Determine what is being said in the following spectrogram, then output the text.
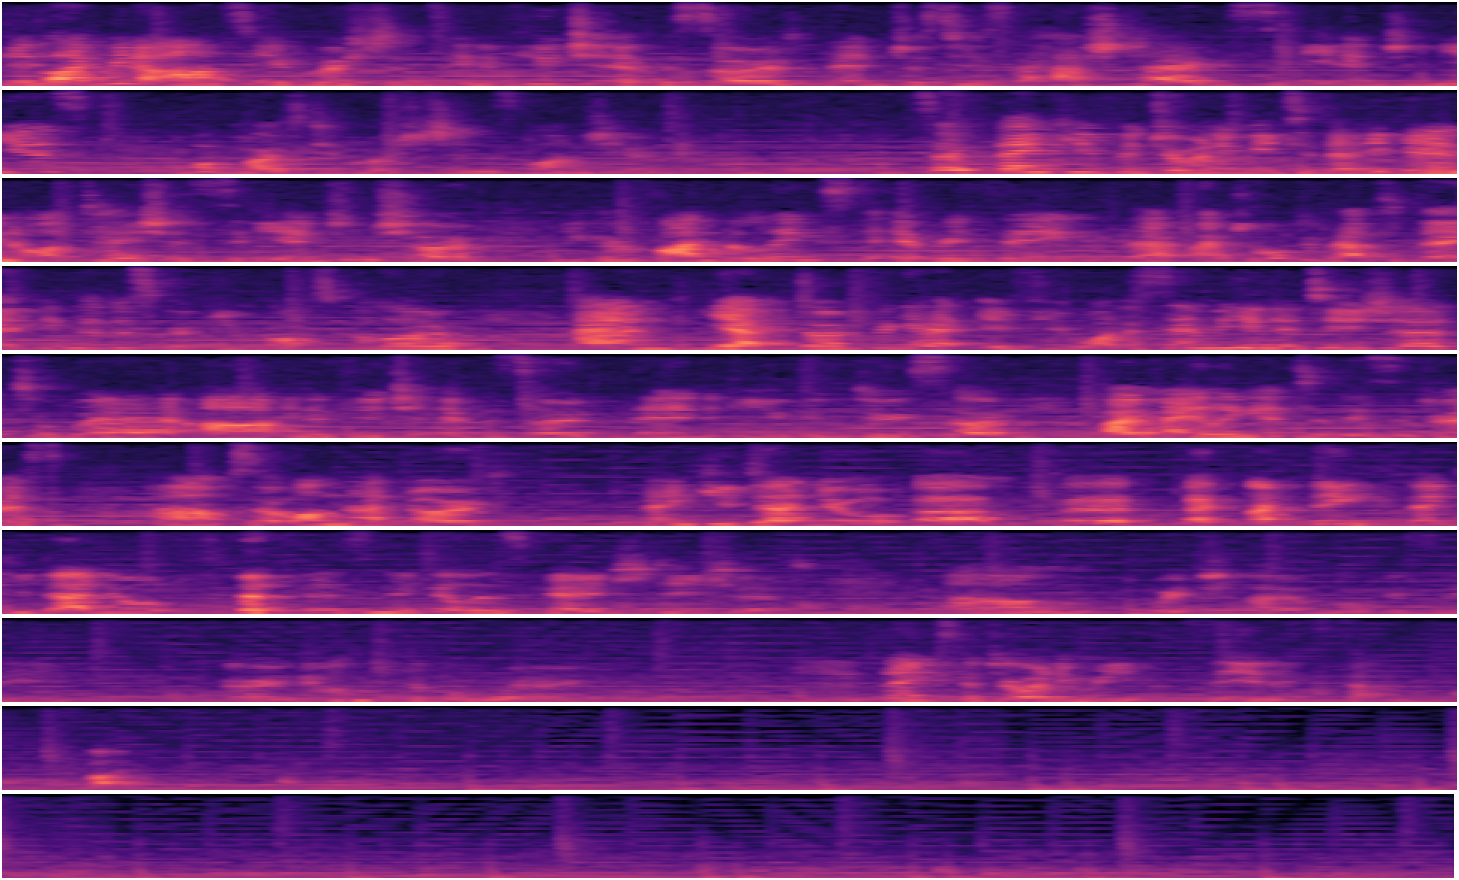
If you'd like me to answer your questions in a future episode, then just use the hashtag CityEngineers or post your questions on GeoNet. So thank you for joining me today again on Taisha's City Engine Show. You can find the links to everything that I talked about today in the description box below. And yeah, don't forget, if you want to send me in a t-shirt to wear uh, in a future episode, then you can do so by mailing it to this address. Um, so on that note, Thank you, Daniel, um, for, I, I, think, thank you, Daniel, for this Nicolas Cage t-shirt, um, which I am obviously very comfortable wearing. Thanks for joining me. See you next time. Bye.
